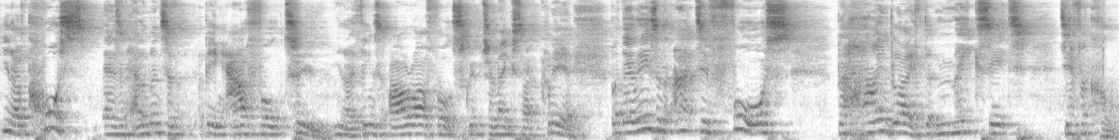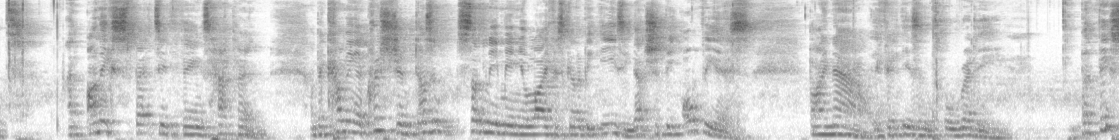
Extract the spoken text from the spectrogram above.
you know, of course, there's an element of being our fault too. You know, things are our fault. Scripture makes that clear. But there is an active force behind life that makes it difficult and unexpected things happen. And becoming a Christian doesn't suddenly mean your life is going to be easy. That should be obvious by now, if it isn't already. But this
